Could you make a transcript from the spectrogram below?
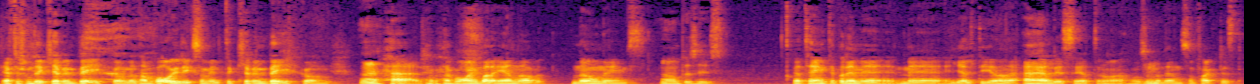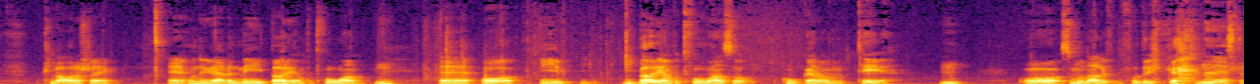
Eftersom det är Kevin Bacon, men han var ju liksom inte Kevin Bacon Nej, här. Han var ju bara en av no-names. ja precis. Jag tänkte på det med, med hjältinnan. Alice heter hon? Hon som Mm. är den som faktiskt klarar sig. Eh, hon är ju även med i början på tvåan. Mm. Eh, och i, i början på tvåan så kokar hon te. Mm. Och, som hon aldrig får dricka. Nej, just det.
